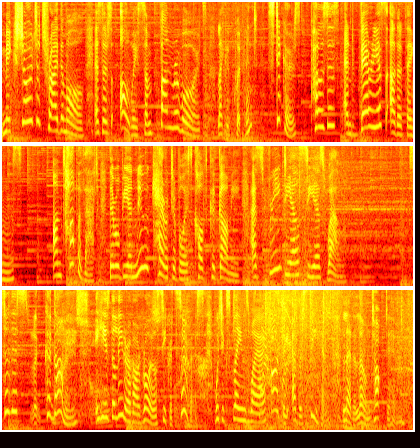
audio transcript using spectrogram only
Make sure to try them all, as there's always some fun rewards, like equipment, stickers, poses, and various other things. On top of that, there will be a new character voice called Kagami as free DLC as well. So this uh, Kagami, he's the leader of our Royal Secret Service, which explains why I hardly ever see him, let alone talk to him.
